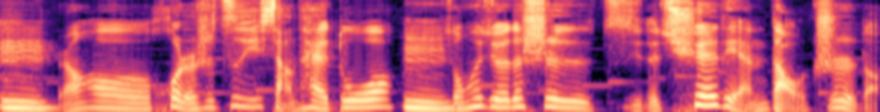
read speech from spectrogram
嗯然后或者是自己想太多，嗯总会觉得是自己的缺点导致的。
